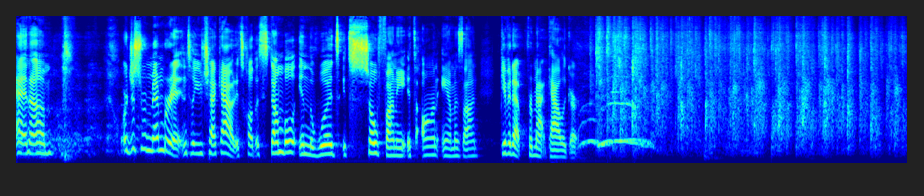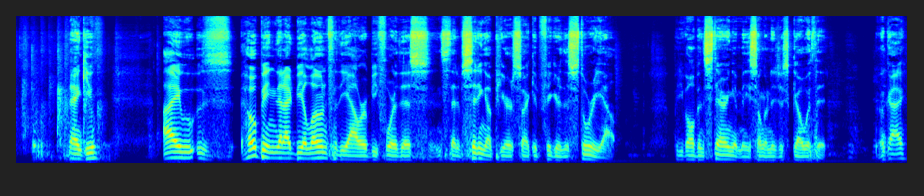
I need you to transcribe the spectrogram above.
And, um, or just remember it until you check out. It's called A Stumble in the Woods. It's so funny. It's on Amazon. Give it up for Matt Gallagher. Thank you. I was hoping that I'd be alone for the hour before this instead of sitting up here so I could figure this story out. But you've all been staring at me, so I'm going to just go with it. Okay?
